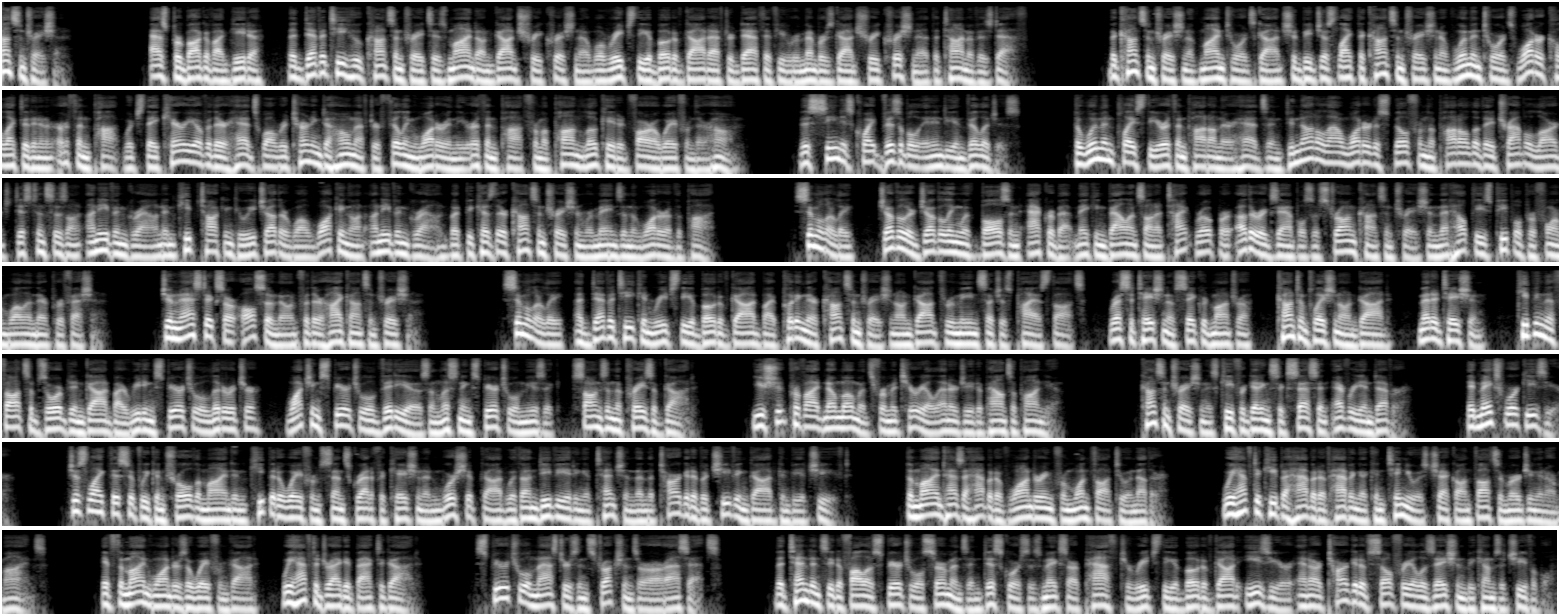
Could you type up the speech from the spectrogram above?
Concentration. As per Bhagavad Gita, the devotee who concentrates his mind on God Sri Krishna will reach the abode of God after death if he remembers God Sri Krishna at the time of his death. The concentration of mind towards God should be just like the concentration of women towards water collected in an earthen pot which they carry over their heads while returning to home after filling water in the earthen pot from a pond located far away from their home. This scene is quite visible in Indian villages. The women place the earthen pot on their heads and do not allow water to spill from the pot, although they travel large distances on uneven ground and keep talking to each other while walking on uneven ground, but because their concentration remains in the water of the pot. Similarly, juggler juggling with balls and acrobat making balance on a tightrope are other examples of strong concentration that help these people perform well in their profession. Gymnastics are also known for their high concentration. Similarly, a devotee can reach the abode of God by putting their concentration on God through means such as pious thoughts, recitation of sacred mantra, contemplation on God, meditation, keeping the thoughts absorbed in God by reading spiritual literature, watching spiritual videos, and listening spiritual music, songs in the praise of God. You should provide no moments for material energy to pounce upon you. Concentration is key for getting success in every endeavor. It makes work easier. Just like this, if we control the mind and keep it away from sense gratification and worship God with undeviating attention, then the target of achieving God can be achieved. The mind has a habit of wandering from one thought to another. We have to keep a habit of having a continuous check on thoughts emerging in our minds. If the mind wanders away from God, we have to drag it back to God. Spiritual masters' instructions are our assets. The tendency to follow spiritual sermons and discourses makes our path to reach the abode of God easier and our target of self realization becomes achievable.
